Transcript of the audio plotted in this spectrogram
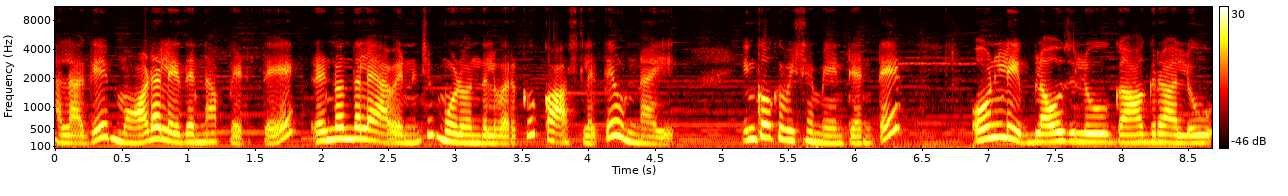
అలాగే మోడల్ ఏదైనా పెడితే రెండు వందల యాభై నుంచి మూడు వందల వరకు కాస్ట్లు అయితే ఉన్నాయి. ఇంకొక విషయం ఏంటంటే ఓన్లీ బ్లౌజులు గాగ్రాలు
